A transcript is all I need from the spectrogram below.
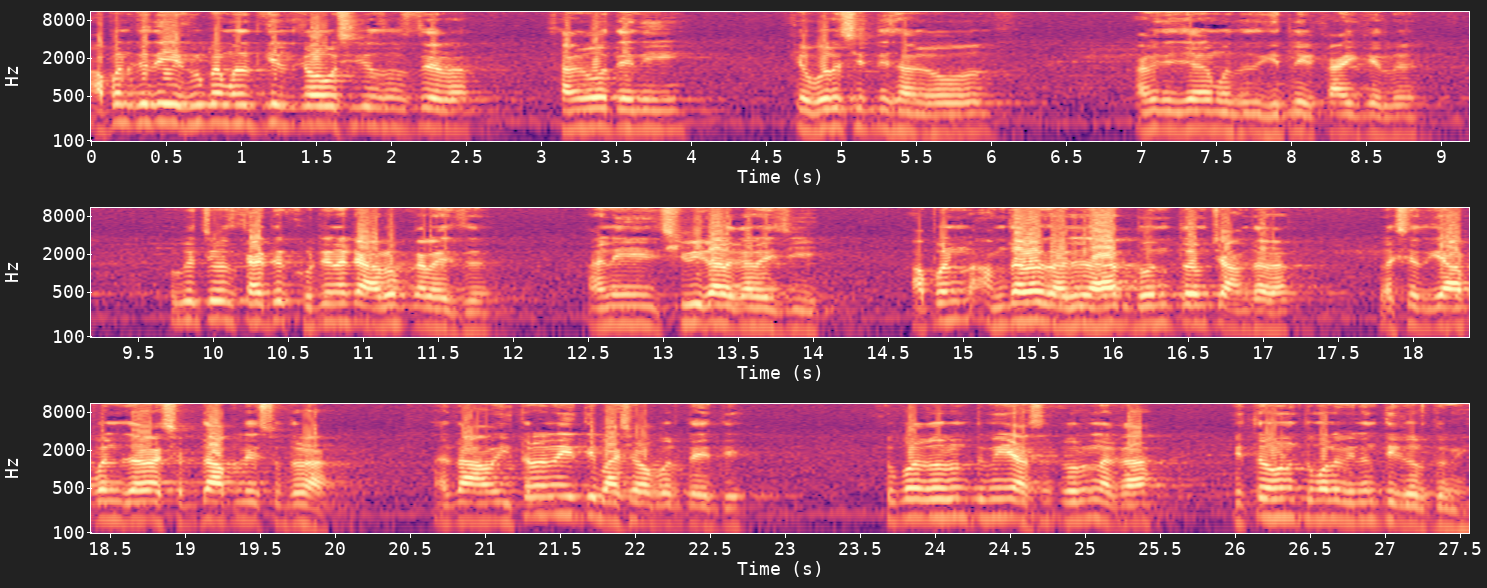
आपण कधी एक रुपया मदत केली का हो शिक्षण संस्थेला? सांगावं त्यांनी. किंवा भरत सांगावं. आम्ही त्याच्या मदत घेतली काय केलं? उगाच काहीतरी खोटे नाटे आरोप करायचं आणि शिवीगाळ करायची. आपण आमदार झालेला आहात दोन टर्मचे आमदार लक्षात घ्या आपण जरा शब्द आपले सुधरा. आता इतरांनाही ती भाषा वापरता येते. कृपा करून तुम्ही असं करू नका. मित्र म्हणून तुम्हाला विनंती करतो मी.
